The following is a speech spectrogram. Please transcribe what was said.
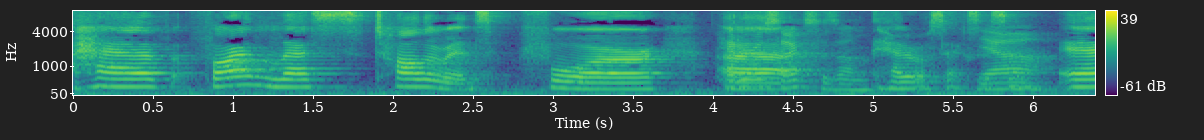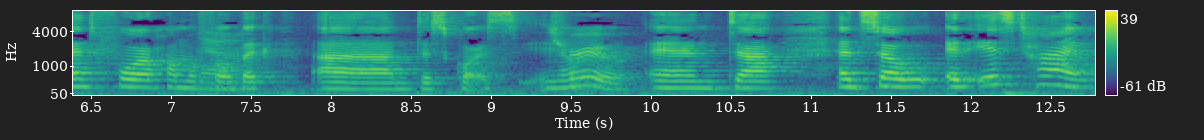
have far less tolerance for heterosexism, uh, heterosexism, yeah. and for homophobic yeah. Um, discourse. True, know? and uh, and so it is time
